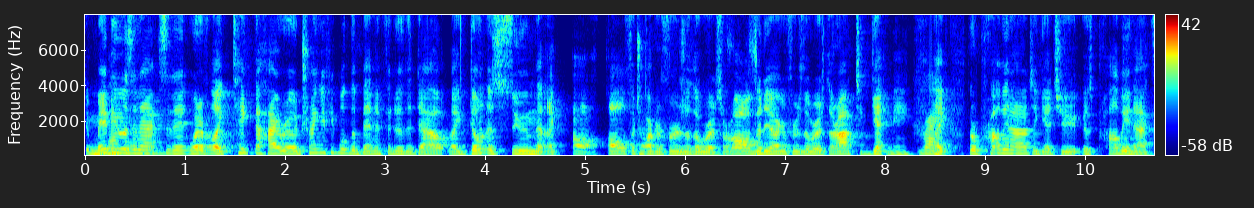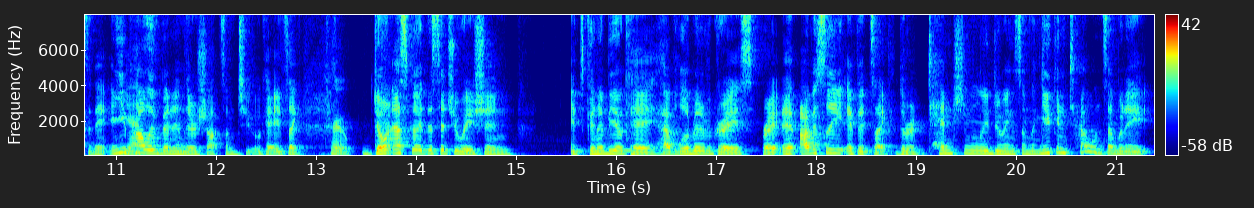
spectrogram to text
maybe it was an accident, whatever. Like, take the high road. Try and give people the benefit of the doubt. Like, don't assume that like, oh, all photographers are the worst or all videographers are the worst. They're out to get me. Right. Like, they're probably not out to get you. It was probably an accident, and you Yes. probably been in their shot some too. Okay, it's like True. don't escalate the situation. It's gonna be okay. Have a little bit of grace, right? And obviously, if it's like they're intentionally doing something, you can tell when somebody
